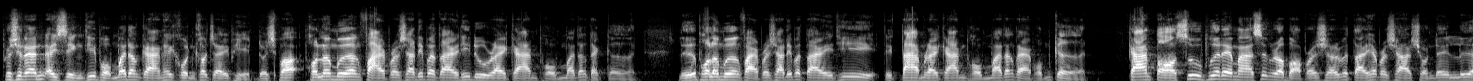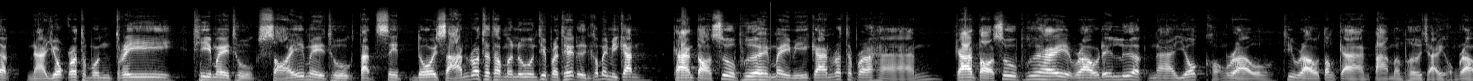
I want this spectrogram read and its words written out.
เพราะฉะนั้นไอ้สิ่งที่ผมไม่ต้องการให้คนเข้าใจผิด โดยเฉพาะพลเมืองฝ่ายประชาธิปไตยที่ดูรายการผมมาตั้งแต่เกิด หรือพลเมืองฝ่ายประชาธิปไตยที่ติดตามรายการผมมาตั้งแต่ผมเกิด การต่อสู้เพื่อได้มาซึ่งระบอบประชาธิปไตยให้ประชาชนได้เลือก นายกรัฐมนตรี ที่ไม่ถูกสอยไม่ถูกตัดสิทธิ์ โดยสารรัฐธรรมนูญที่ประเทศอื่นเขาไม่มีกันการต่อสู้เพื่อให้ไม่มีการรัฐประหาร การต่อสู้เพื่อให้เราได้เลือกนายกของเราที่เราต้องการตามอำเภอใจของเรา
